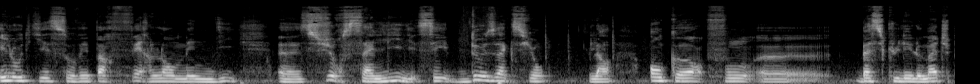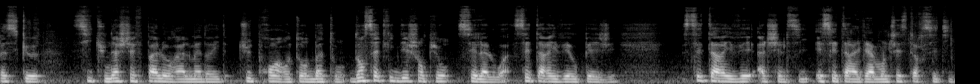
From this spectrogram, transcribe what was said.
et l'autre qui est sauvée par Ferland Mendy euh, sur sa ligne. Ces deux actions là encore font euh, basculer le match parce que si tu n'achèves pas le Real Madrid, tu te prends un retour de bâton. Dans cette Ligue des Champions, c'est la loi. C'est arrivé au PSG, c'est arrivé à Chelsea et c'est arrivé à Manchester City.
